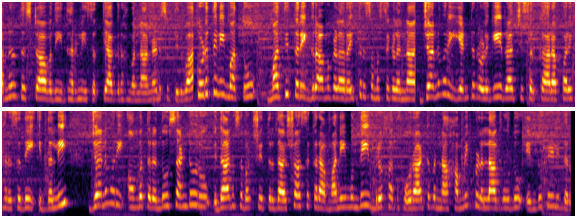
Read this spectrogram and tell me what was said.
ಅನರ್ಧಿಷ್ಟಾವಧಿ ಧರಣಿ ಸತ್ಯಾಗ್ರಹವನ್ನ ನಡೆಸುತ್ತಿರುವ ಕುಡತಿನಿ ಮತ್ತು ಮತ್ತಿತರೆ ಗ್ರಾಮಗಳ ರೈತರ ಸಮಸ್ಯೆಗಳನ್ನ ಜನವರಿ ಎಂಟರೊಳಗೆ ರಾಜ್ಯ ಸರ್ಕಾರ ಪರಿಹರಿಸದೇ ಇದ್ದಲ್ಲಿ ಜನವರಿ ಒಂಬತ್ತರಂದು ಸಂಡೂರು ವಿಧಾನಸಭಾ ಕ್ಷೇತ್ರದ ಶಾಸಕರ ಮನೆ ಮುಂದೆ ಬೃಹತ್ ಹೋರಾಟವನ್ನ ಹಮ್ಮಿಕೊಳ್ಳಲಾಗುವುದು ಎಂದು ಹೇಳಿದರು.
